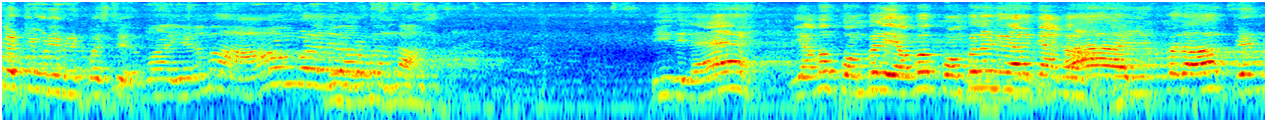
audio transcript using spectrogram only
கட்டி விடு இவனுக்கு first. ஆம்பளை இதுல எவன் பொம்பளை எவன் பொம்பளைன்னு வேற ஆ, கேக்குறான் இப்பதான் பெண்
